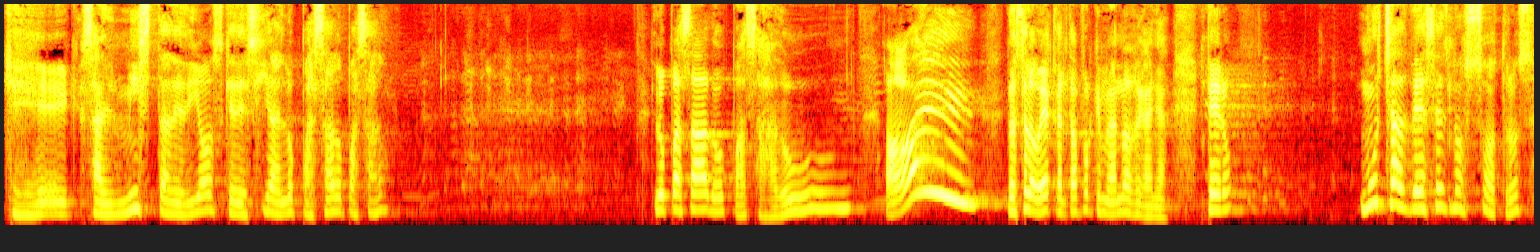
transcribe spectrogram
que salmista de Dios que decía lo pasado, pasado? Lo pasado, pasado. Ay, no se lo voy a cantar porque me van a regañar. Pero muchas veces nosotros,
